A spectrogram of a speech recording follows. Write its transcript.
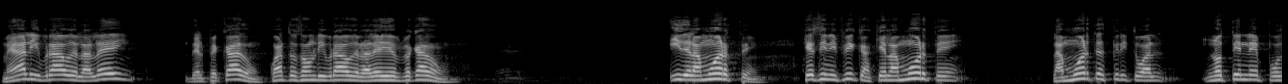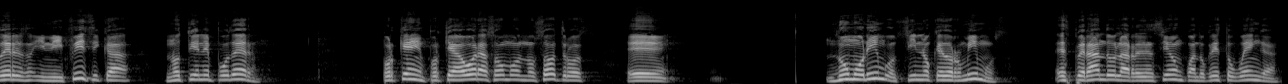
me ha librado de la ley del pecado. ¿Cuántos son librados de la ley del pecado? Y de la muerte. ¿Qué significa? Que la muerte, la muerte espiritual no tiene poder, ni física no tiene poder. ¿Por qué? Porque ahora somos nosotros, eh, no morimos, sino que dormimos, esperando la redención cuando Cristo venga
